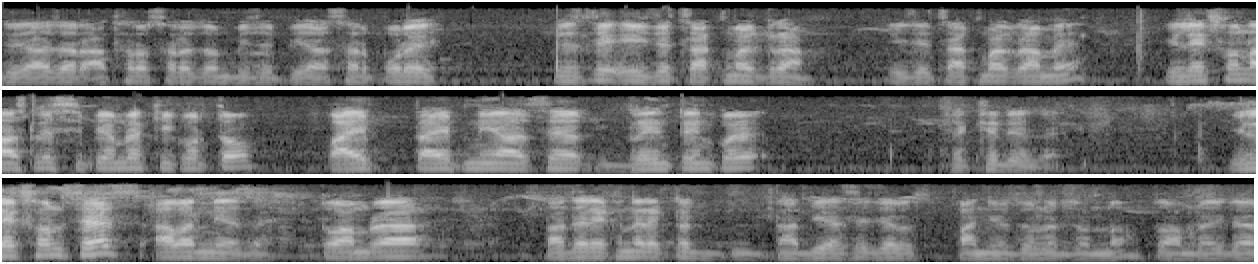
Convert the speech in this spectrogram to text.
দুই হাজার আঠারো সালে যখন বিজেপি আসার পরে এই যে চাকমা গ্রাম, এই যে চাকমা গ্রামে ইলেকশন আসলে সিপিএমরা কি করতো? পাইপ টাইপ নিয়ে আসে ড্রেন ট্রেন করে রেখে দিয়ে যায়। ইলেকশন শেষ, আবার নিয়ে যায়। তো আমরা তাদের এখানের একটা দাবি আছে যে পানীয় জলের জন্য। তো আমরা এটা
